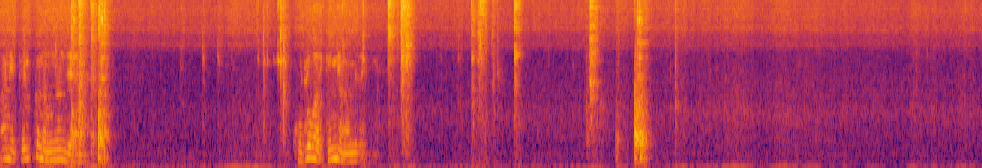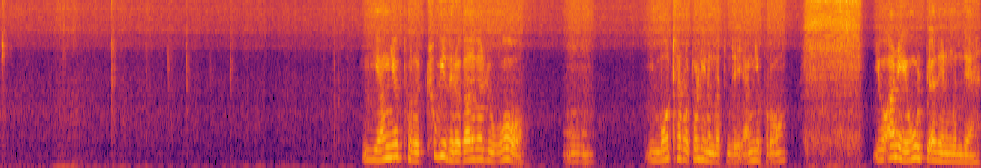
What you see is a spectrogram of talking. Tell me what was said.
아니 별건 없는데 구조가 굉장합니다 이 양옆으로 축이 들어가가지고, 음, 이 모터로 돌리는 것 같은데, 양옆으로. 이 안에 용을 빼야 되는 건데,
